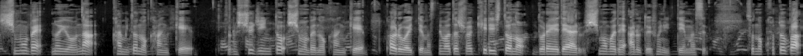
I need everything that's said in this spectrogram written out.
しもべのような神との関係。その主人としもべの関係、パウロは言っていますね。私はキリストの奴隷である、しもべであるというふうに言っています。その言葉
